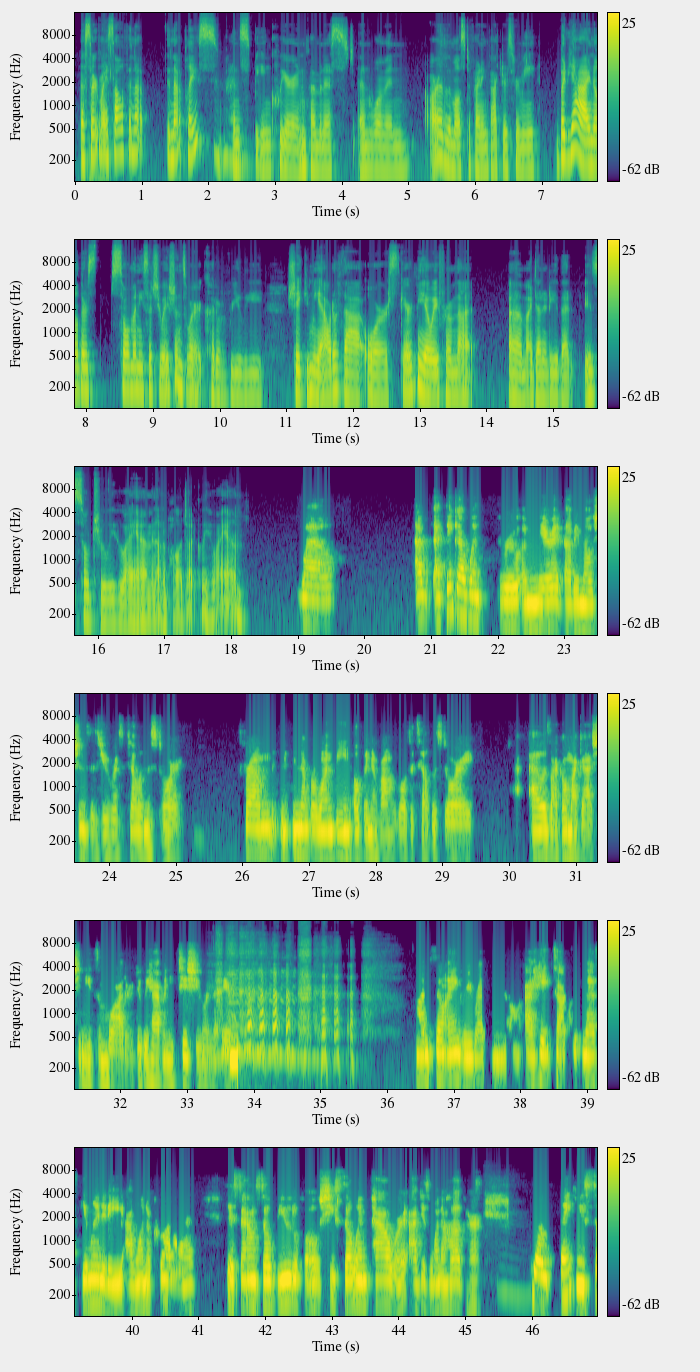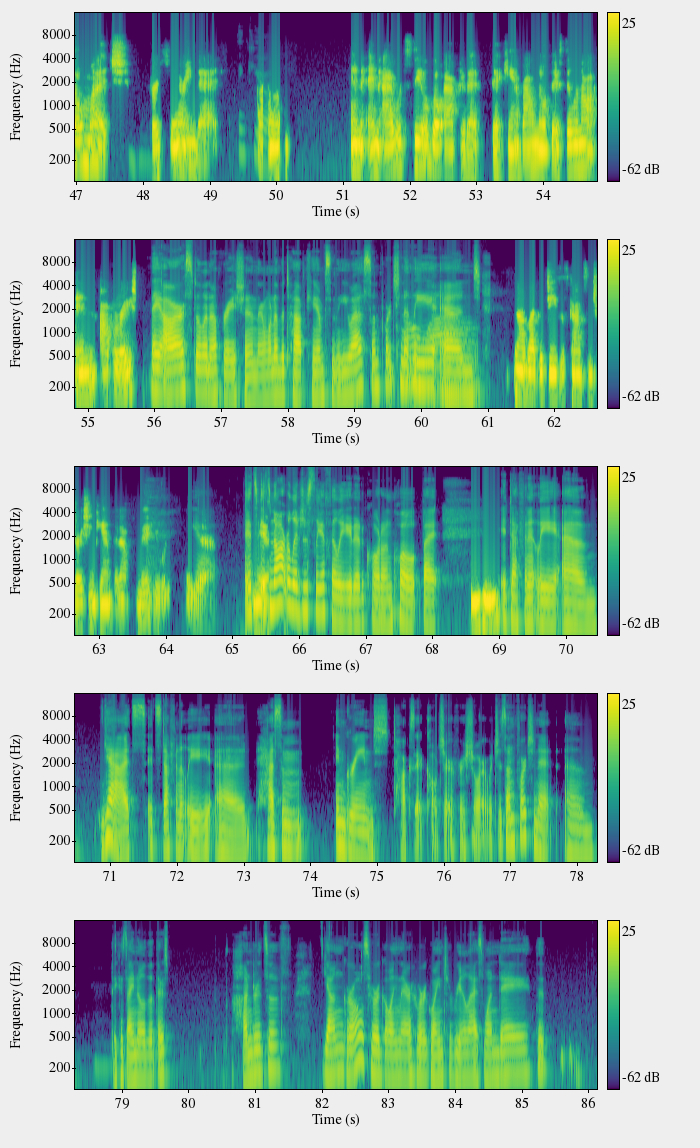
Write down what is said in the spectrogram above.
assert myself in that in that place. Mm-hmm. Hence, being queer and feminist and woman are the most defining factors for me. But yeah, I know there's so many situations where it could have really shaken me out of that or scared me away from that um, identity that is so truly who I am and unapologetically who I am. Wow. I, I think I went through a myriad of emotions as you were telling the story. From number one, being open and vulnerable to tell the story, I was like, oh my gosh, she needs some water. Do we have any tissue in the area? I'm so angry right now. I hate toxic masculinity. I want to cry. This sounds so beautiful. She's so empowered. I just want to hug her. Mm. So thank you so much for sharing that. Thank you. Um, and and I would still go after that that camp. I don't know if they're still in in operation. They are still in operation. They're one of the top camps in the U.S. Unfortunately, oh, wow. and sounds like a Jesus concentration camp that I'm familiar with. Yeah, yeah. it's yeah. it's not religiously affiliated, quote unquote, but mm-hmm. it definitely, um, yeah, it's it's definitely uh, has some ingrained toxic culture for sure, which is unfortunate. Um, because I know that there's hundreds of young girls who are going there who are going to realize one day that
